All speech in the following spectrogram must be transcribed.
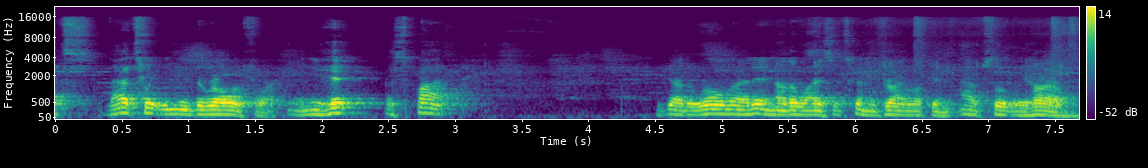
That's, that's what you need the roller for. When you hit a spot, you got to roll that in, otherwise it's going to dry looking absolutely horrible.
